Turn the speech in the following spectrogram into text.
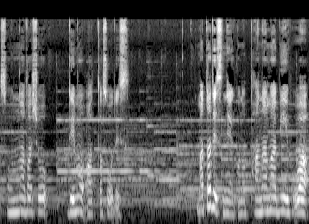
そんな場所でもあったそうです。またですね、このパナマビーフは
